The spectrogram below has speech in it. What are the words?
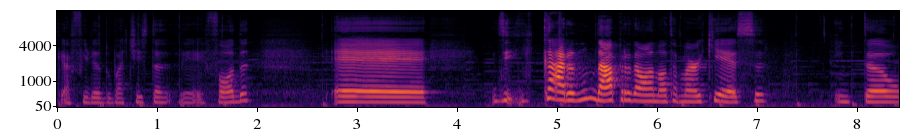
que é a filha do Batista, é foda. É, cara, não dá pra dar uma nota maior que essa. Então,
